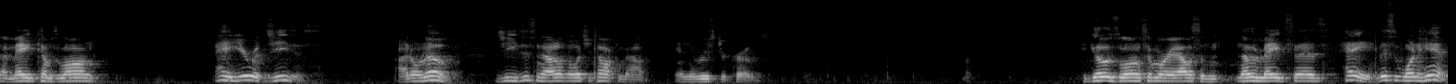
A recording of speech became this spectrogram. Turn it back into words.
That maid comes along, Hey, you're with Jesus. I don't know. Jesus, and I don't know what you're talking about. And the rooster crows. He goes along somewhere else, and another maid says, Hey, this is one of him.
